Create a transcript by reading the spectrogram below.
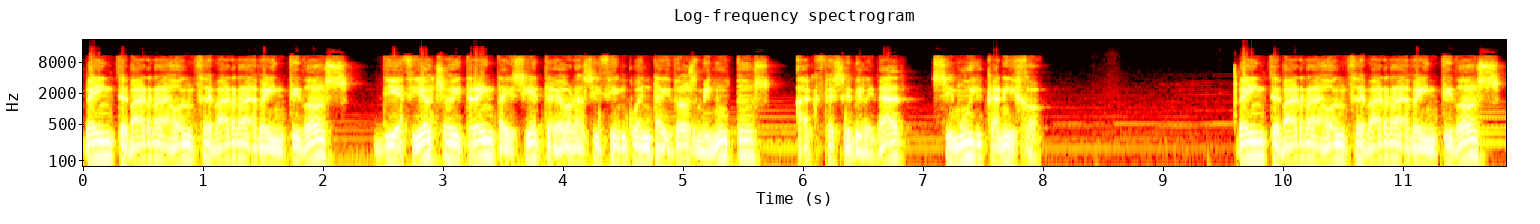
20 barra 11 barra 22, 18 y 37 horas y 52 minutos, accesibilidad, sí muy canijo. 20 barra 11 barra 22,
